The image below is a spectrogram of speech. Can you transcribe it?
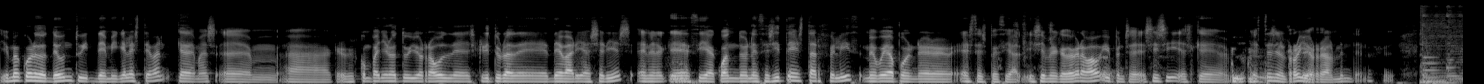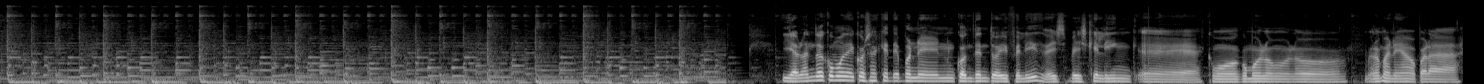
yo me acuerdo de un tuit de Miguel Esteban, que además em, creo que es compañero tuyo, Raúl, de escritura de, varias series, en el que mm. decía, cuando necesite estar feliz, me voy a poner este especial. Y se me quedó grabado y pensé, sí, sí, es que este es el rollo realmente. ¿no? Y hablando como de cosas que te ponen contento y feliz, veis, veis que Link, eh, como, como lo, lo, me lo he maneado para,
